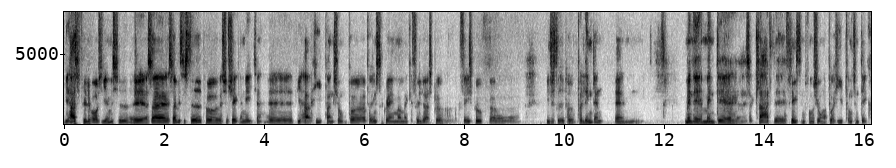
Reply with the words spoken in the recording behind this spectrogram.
vi har selvfølgelig vores hjemmeside, øh, og så er, så er vi til stede på sociale medier. Øh, vi har Heat Pension på, på Instagram, og man kan følge os på Facebook, og vi er til stede på, på LinkedIn. Øh, men, øh, men det er altså klart øh, flest informationer på heat.dk.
